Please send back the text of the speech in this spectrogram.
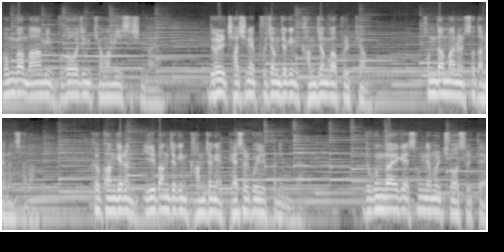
몸과 마음이 무거워진 경험이 있으신가요? 늘 자신의 부정적인 감정과 불평, 험담만을 쏟아내는 사람. 그 관계는 일방적인 감정의 배설구일 뿐입니다. 누군가에게 성냄을 주었을 때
